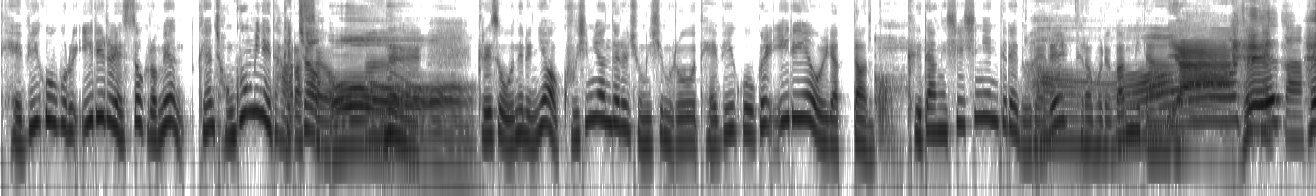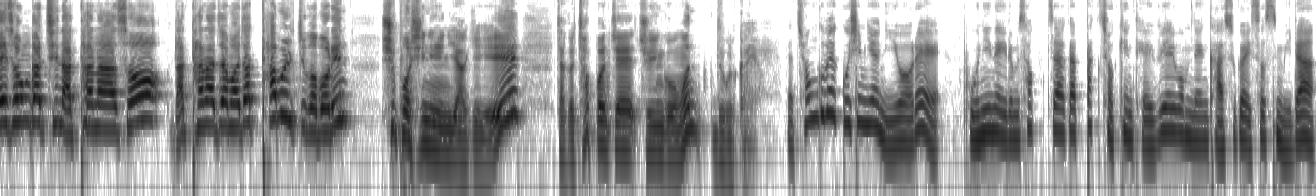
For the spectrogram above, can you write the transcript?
데뷔곡으로 1위를 했어 그러면 그냥 전 국민이 다 그쵸. 알았어요. 어, 네. 어. 그래서 오늘은요 90년대를 중심으로 데뷔곡을 1위에 올렸던 그 당시 신인들의 노래를 아. 들어보려고 합니다. 야, 어, 해. 해성같이 나타나서 나타나자마자 탑을 찍어버린 슈퍼 신인 이야기. 자, 그 첫 번째 주인공은 누굴까요? 자, 1990년 2월에 본인의 이름 석자가 딱 적힌 데뷔 앨범 낸 가수가 있었습니다.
